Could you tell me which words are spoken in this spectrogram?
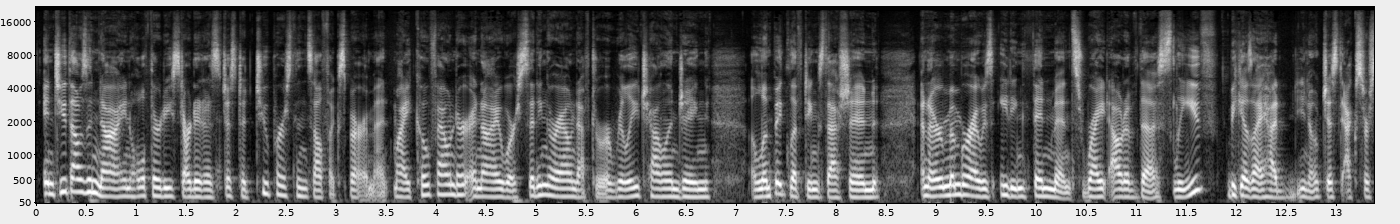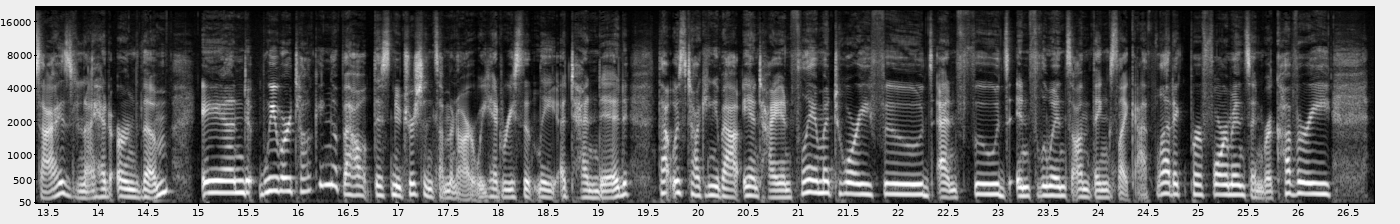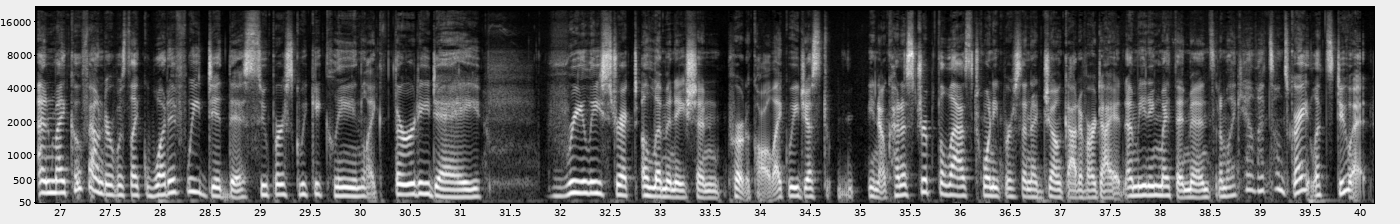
In 2009, Whole 30 started as just a two person self experiment. My co founder and I were sitting around after a really challenging Olympic lifting session. And I remember I was eating thin mints right out of the sleeve because I had, you know, just exercised and I had earned them. And we were talking about this nutrition seminar we had recently attended that was talking about anti inflammatory foods and foods' influence on things like athletic performance and recovery. And my co founder was like, what if we did this super squeaky clean? Like 30 day really strict elimination protocol. Like we just, you know, kind of stripped the last 20% of junk out of our diet. I'm eating my thin mints and I'm like, yeah, that sounds great. Let's do it.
